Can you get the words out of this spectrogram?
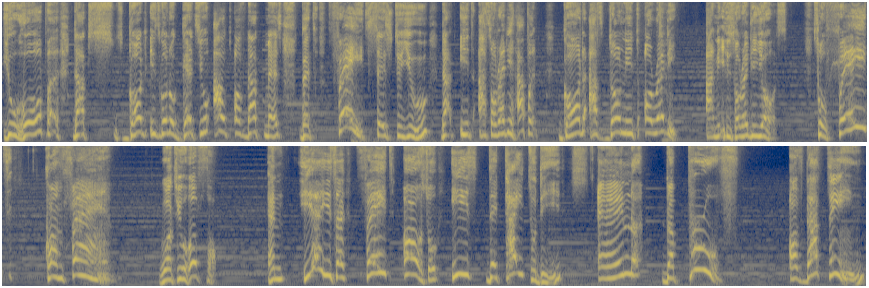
You hope that God is going to get you out of that mess. But faith says to you that it has already happened. God has done it already, and it is already yours. So faith confirm what you hope for, and here he said, faith also is the title deed and the proof of that thing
